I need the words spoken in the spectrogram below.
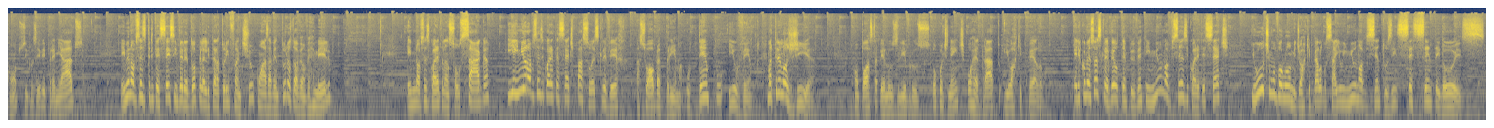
contos, inclusive premiados. Em 1936 se enveredou pela literatura infantil com As Aventuras do Avião Vermelho. Em 1940 lançou Saga e em 1947 passou a escrever a sua obra-prima, O Tempo e o Vento, uma trilogia composta pelos livros O Continente, O Retrato e O Arquipélago. Ele começou a escrever O Tempo e o Vento em 1947 e o último volume de O Arquipélago saiu em 1962.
